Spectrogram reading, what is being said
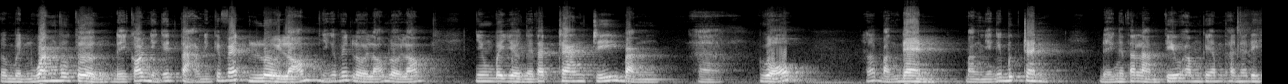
rồi mình quăng vô tường để có những cái tạo những cái vết lồi lõm những cái vết lồi lõm lồi lõm nhưng bây giờ người ta trang trí bằng à, gỗ đó, bằng đèn bằng những cái bức tranh để người ta làm tiêu âm cái âm thanh ra đi.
